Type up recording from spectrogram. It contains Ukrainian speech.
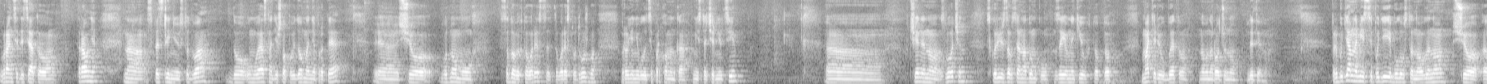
Вранці 10 травня на спецлінію 102 до УМВС надійшло повідомлення про те, е, що в одному з садових товариств, товариство Дружба в районі вулиці Пархоменка міста Чернівці, е, вчинено злочин, скоріш за все, на думку заявників, тобто матір'ю вбито новонароджену дитину. Прибуттям на місце події було встановлено, що е,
